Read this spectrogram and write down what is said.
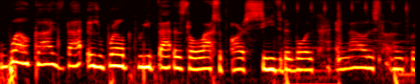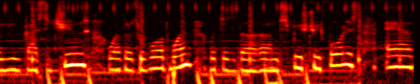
Well, guys, that is World 3. That is the last of our seeds, big boys. And now it is time for you guys to choose whether it's World 1, which is the um, Spruce Tree Forest and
